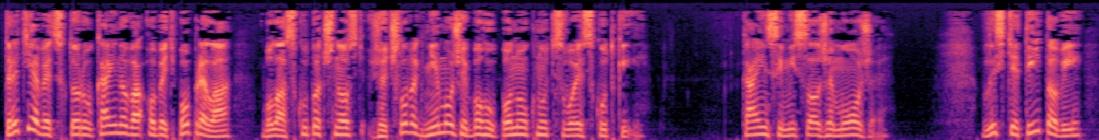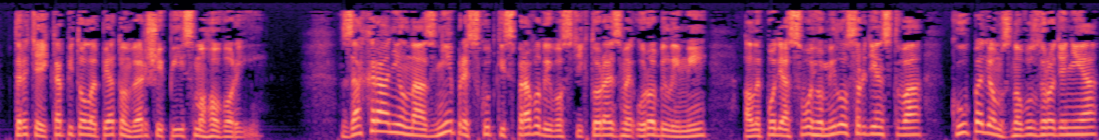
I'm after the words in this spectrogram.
Tretia vec, ktorú Kainova obeď poprela, bola skutočnosť, že človek nemôže Bohu ponúknuť svoje skutky. Kain si myslel, že môže. V liste Týtovi v 3. kapitole 5. verši písmo hovorí Zachránil nás nie pre skutky spravodlivosti, ktoré sme urobili my, ale podľa svojho milosrdenstva kúpeľom znovuzrodenia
